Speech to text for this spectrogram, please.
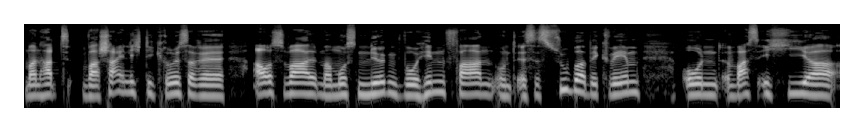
Man hat wahrscheinlich die größere Auswahl. Man muss nirgendwo hinfahren und es ist super bequem. Und was ich hier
